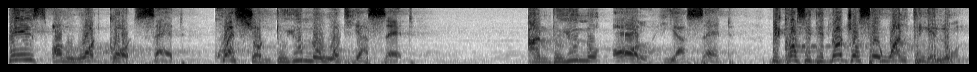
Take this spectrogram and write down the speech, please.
based on what god said. Question do you know what he has said? And do you know all he has said? Because he did not just say one thing alone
